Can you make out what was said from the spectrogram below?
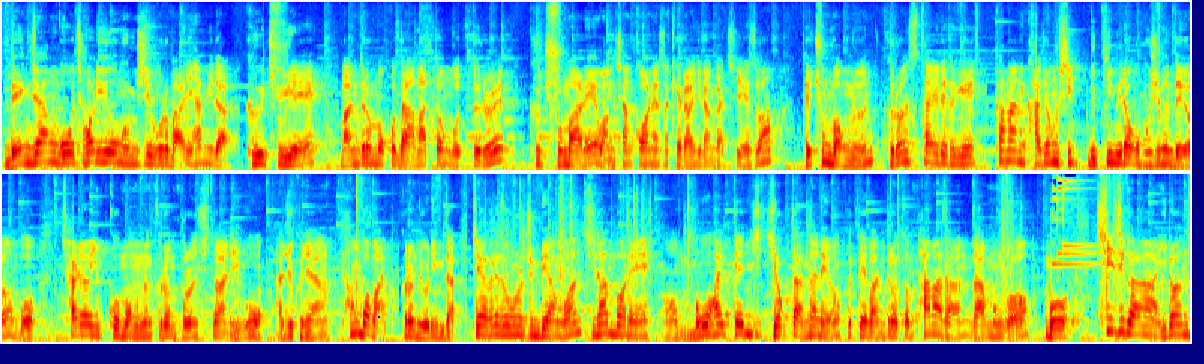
냉장고 처리용 음식으로 많이 합니다. 그 주에 만들어 먹고 남았던 것들을 그 주말에 왕창 꺼내서 계란이랑 같이 해서 대충 먹는 그런 스타일의 되게 편한 가정식 느낌이라고 보시면 돼요. 뭐 차려입고 먹는 그런 브런치도 아니고 아주 그냥 평범한 그런 요리입니다. 제가 그래서 오늘 준비한 건 지난번에 어, 뭐할 때인지 기억도 안 나네요. 그때 만들었던 파마산 남은 거. 뭐 치즈가 이런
